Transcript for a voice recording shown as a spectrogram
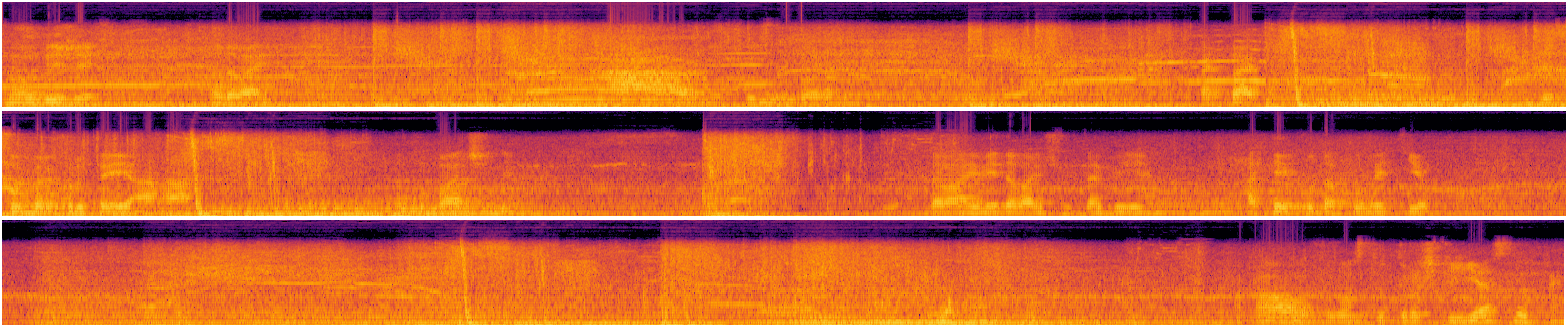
Знову біжить. Ну давай. А, не в ту сторону. Так, так. Ти супер крутий, ага. До побачення. Давай, віддавай, що в тебе є. А ти куди полетів? А, от у вас тут трошки є, слухай?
